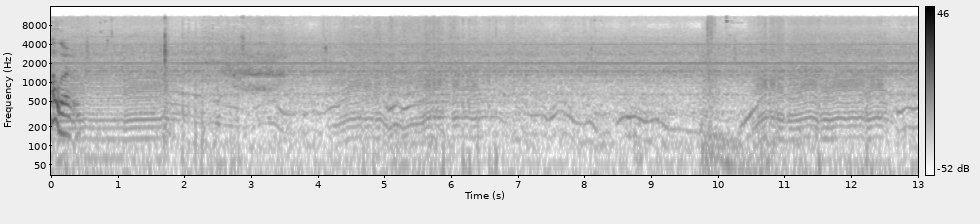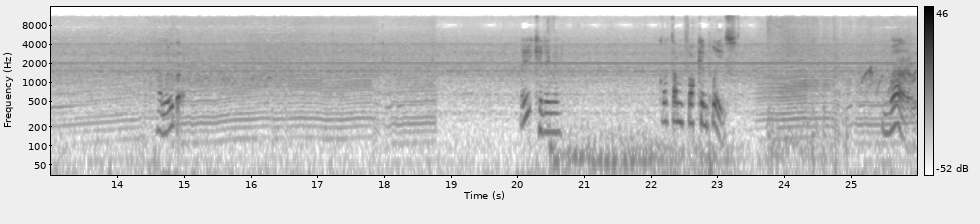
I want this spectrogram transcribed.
Hello. Hello there. Are you kidding me? Goddamn fucking please. Well,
